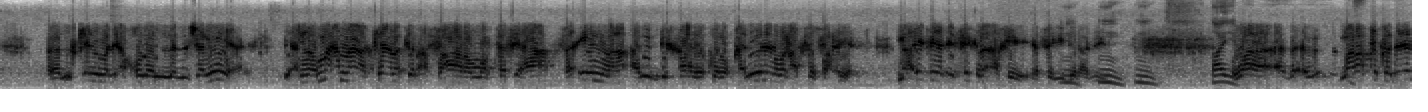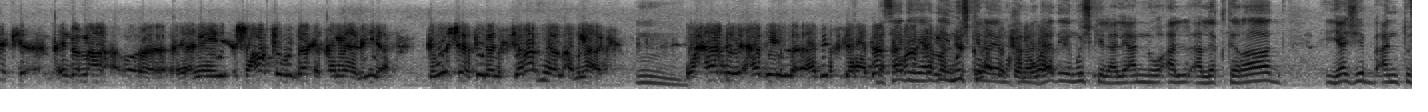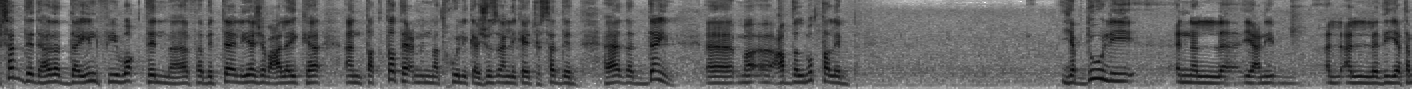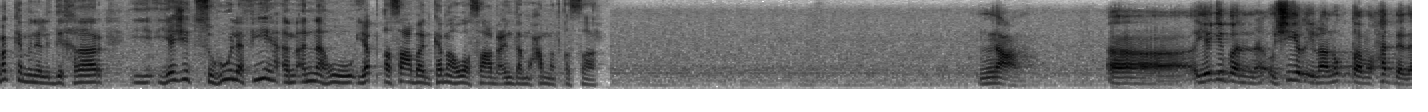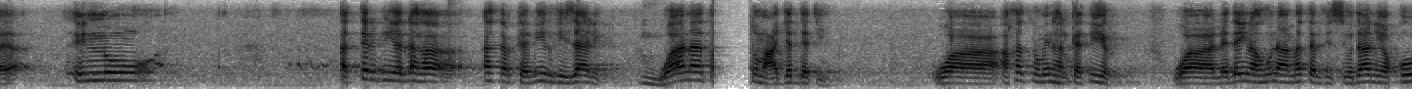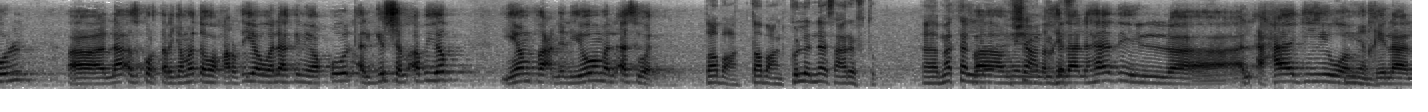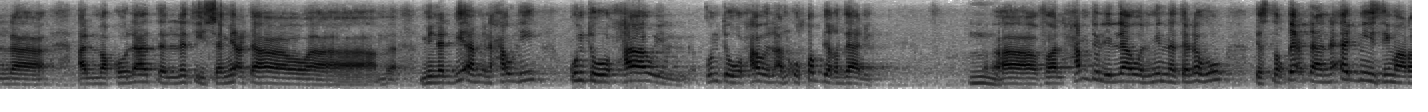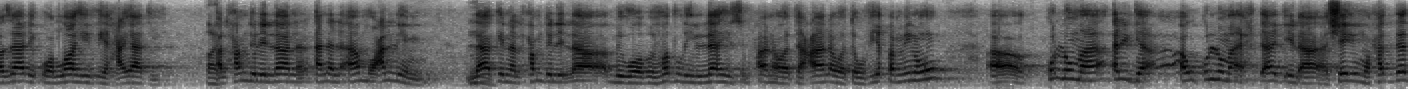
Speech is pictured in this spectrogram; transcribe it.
الكلمة اللي أقولها للجميع بانه مهما كانت الأسعار مرتفعة فإن الادخار يكون قليلا والعكس صحيح. معي في هذه الفكرة أخي يا سيدي العزيز. طيب ومررت كذلك عندما يعني شعرت بضائقة مالية توجهت إلى الاقتراض من الابناك وهذه هذه هذه الاقتراضات بس هذه هذه مشكلة يا محمد. هذه مشكلة لأنه ال- الاقتراض يجب أن تسدد هذا الدين في وقت ما فبالتالي يجب عليك أن تقتطع من مدخولك جزءا لكي تسدد هذا الدين. آه، ما- عبد المطلب يبدو لي أن يعني ال- الذي يتمكن من الادخار يجد سهولة فيه أم أنه يبقى صعبا كما هو صعب عند محمد قصار؟ نعم. آه يجب أن أشير إلى نقطة محددة. أنه التربية لها أثر كبير في ذلك. وأنا تربيت مع جدتي وأخذت منها الكثير. ولدينا هنا مثل في السودان يقول لا أذكر ترجمته حرفية ولكن يقول القرش الأبيض ينفع لليوم الأسود. طبعا طبعا كل الناس عرفته. آه، مثل فمن شعبي بس. خلال هذه ال- الأحاجي ومن خلال المقولات التي سمعتها من البيئة من حولي كنت أحاول كنت أحاول أن أطبق ذلك. آه، فالحمد لله والمنة له استطعت أن أجني ثمار ذلك والله في حياتي. طيب. الحمد لله أنا الآن معلم لكن الحمد لله وبفضل الله سبحانه وتعالى وتوفيقا منه آه، كل ما ألجأ أو كل ما أحتاج إلى شيء محدد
